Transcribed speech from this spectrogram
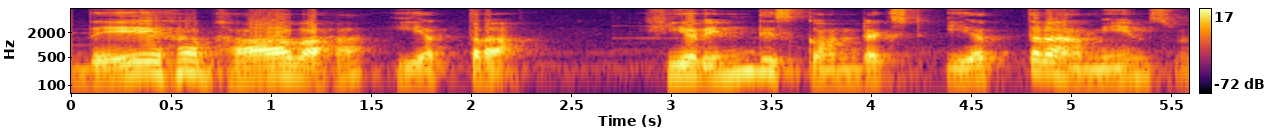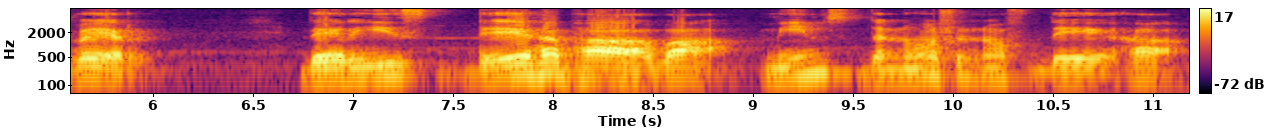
Deha Bhavaha Yatra. Here in this context, Yatra means where. There is Deha Bhava means the notion of Deha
